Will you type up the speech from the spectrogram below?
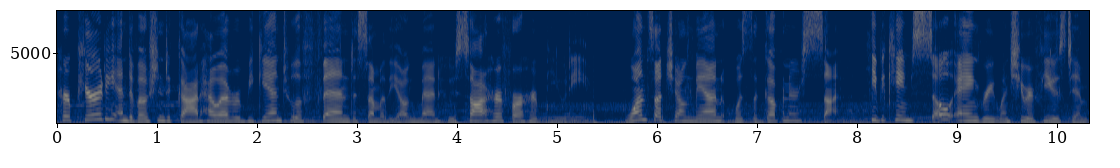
Her purity and devotion to God, however, began to offend some of the young men who sought her for her beauty. One such young man was the governor's son. He became so angry when she refused him,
